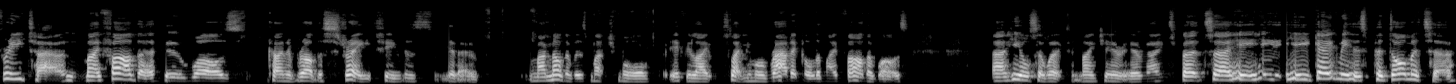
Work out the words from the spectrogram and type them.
Freetown, my father, who was kind of rather straight, he was, you know, my mother was much more, if you like, slightly more radical than my father was. Uh, he also worked in Nigeria, right? But uh, he, he, he gave me his pedometer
